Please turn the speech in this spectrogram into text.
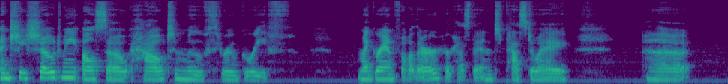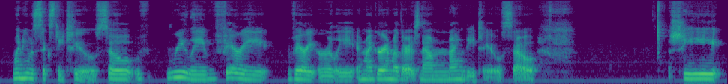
And she showed me also how to move through grief. My grandfather, her husband, passed away uh, when he was 62. So, really, very, very early. And my grandmother is now 92. So, she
